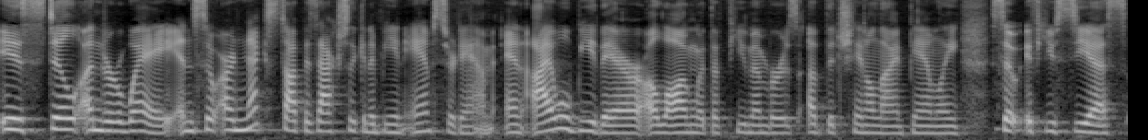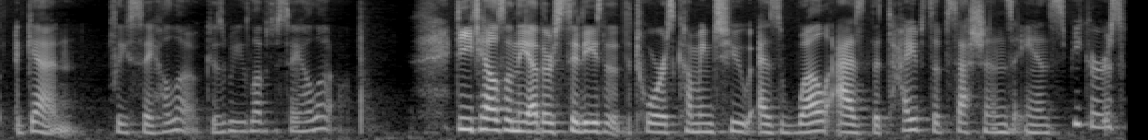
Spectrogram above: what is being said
is still underway. And so our next stop is actually going to be in Amsterdam, and I will be there along with a few members of the Channel 9 family. So if you see us again, please say hello, because we love to say hello. Details on the other cities that the tour is coming to, as well as the types of sessions and speakers,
